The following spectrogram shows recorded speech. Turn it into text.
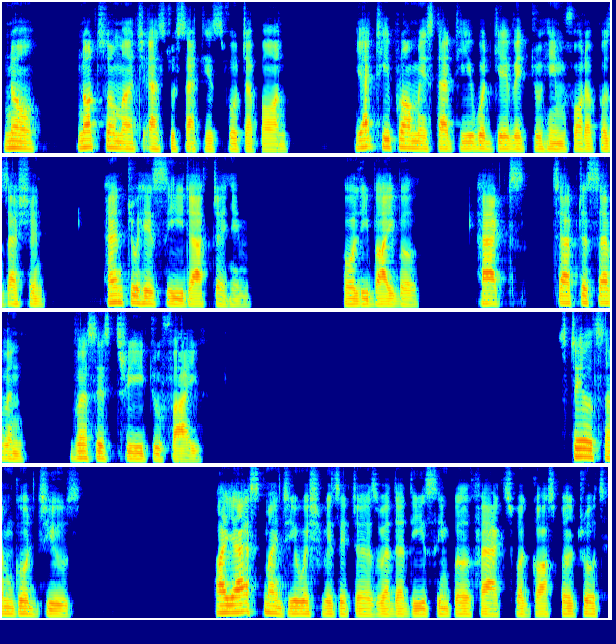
No, not so much as to set his foot upon. Yet he promised that he would give it to him for a possession, and to his seed after him. Holy Bible, Acts chapter 7, verses 3 to 5. Still some good Jews. I asked my Jewish visitors whether these simple facts were gospel truth,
